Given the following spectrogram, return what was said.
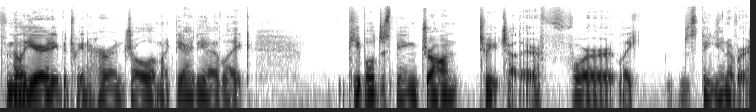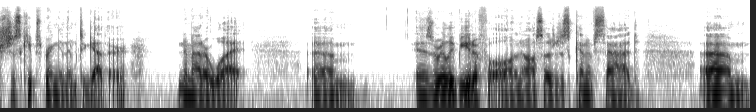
familiarity between her and joel and like the idea of like people just being drawn to each other for like just the universe just keeps bringing them together no matter what, um, is really beautiful and also just kind of sad. Um,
